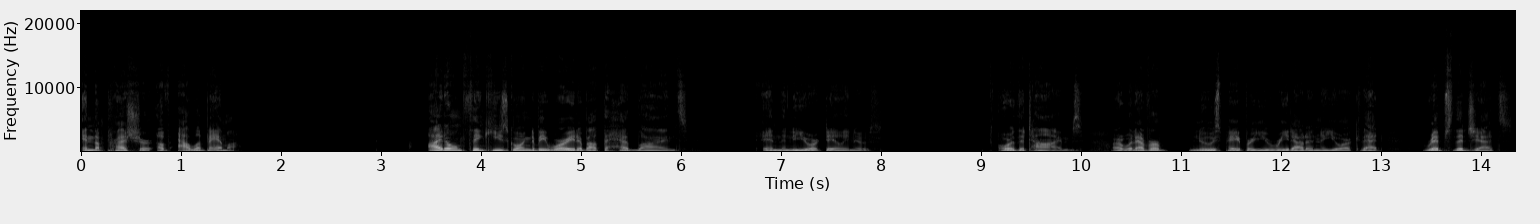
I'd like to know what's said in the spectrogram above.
and the pressure of Alabama. I don't think he's going to be worried about the headlines in the New York Daily News or the Times or whatever newspaper you read out in New York that rips the Jets.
